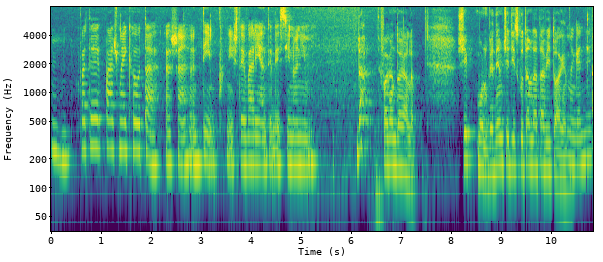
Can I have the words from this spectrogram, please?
Mm-hmm. Poate aș mai căuta, așa, în timp, niște variante de sinonime. Da, fără îndoială. Și, bun, vedem ce discutăm data viitoare. Mă gândesc.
